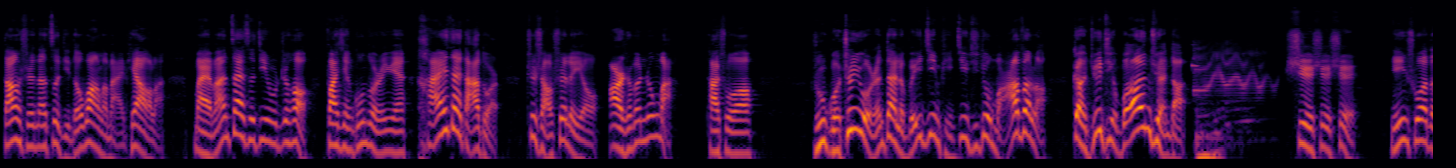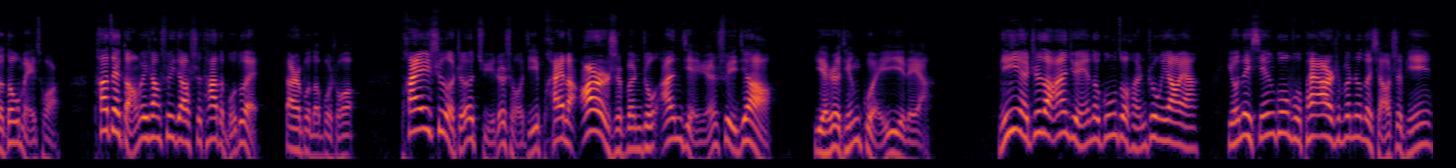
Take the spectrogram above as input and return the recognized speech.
当时呢，自己都忘了买票了。买完再次进入之后，发现工作人员还在打盹，至少睡了有二十分钟吧。他说：“如果真有人带了违禁品进去，就麻烦了，感觉挺不安全的。”是是是，您说的都没错。他在岗位上睡觉是他的不对，但是不得不说，拍摄者举着手机拍了二十分钟安检员睡觉，也是挺诡异的呀。您也知道安检员的工作很重要呀，有那闲工夫拍二十分钟的小视频，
